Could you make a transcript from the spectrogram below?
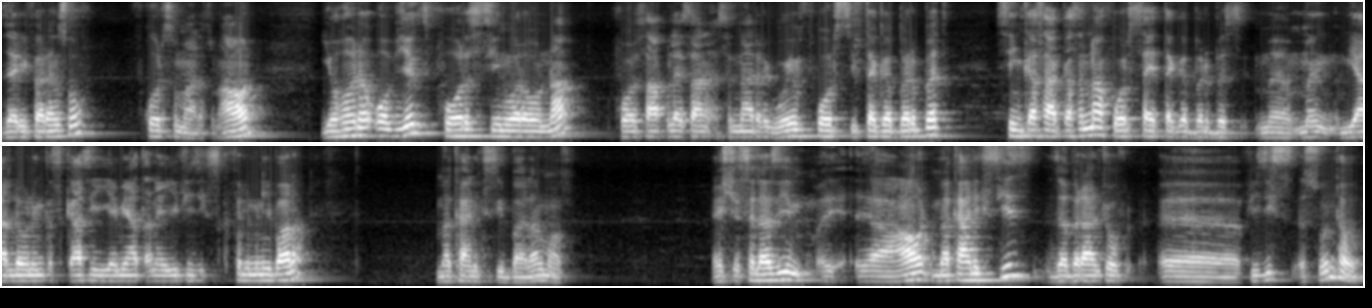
the reference of force ማለት ነው። አሁን የሆነ object force ሲኖረው እና force apply ስናደርግ ወይም force ሲተገበርበት ሲንቀሳቀስና force ሳይተገበርበት ያለውን እንቅስቃሴ የሚያጠና የፊዚክስ ክፍል ምን ይባላል? mechanics ይባላል ማለት ነው። እሺ ስለዚህ አሁን mechanics is the branch of physics እሱን ተውት።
